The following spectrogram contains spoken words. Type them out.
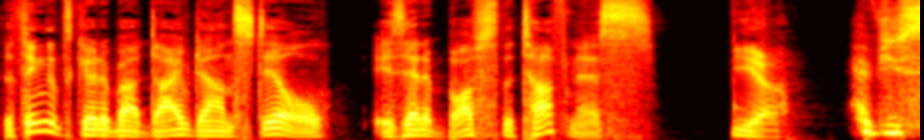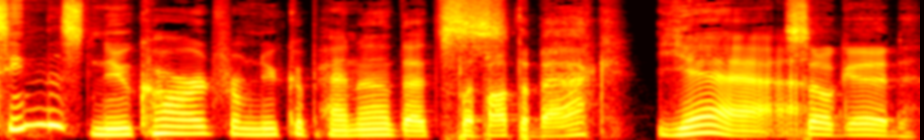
The thing that's good about dive down still is that it buffs the toughness. Yeah. Have you seen this new card from New Capenna that's slip out the back? Yeah. So good.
